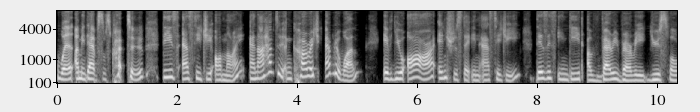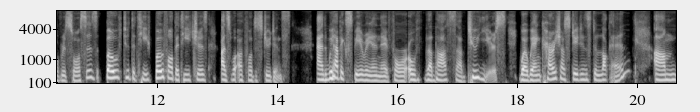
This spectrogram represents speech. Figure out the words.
with, I mean, they have subscribed to these SDG online. And I have to encourage everyone if you are interested in SDG, this is indeed a very, very useful resources, both to the both for the teachers as well as for the students. And we have experienced it for over the past uh, two years where we encourage our students to log in. Um,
